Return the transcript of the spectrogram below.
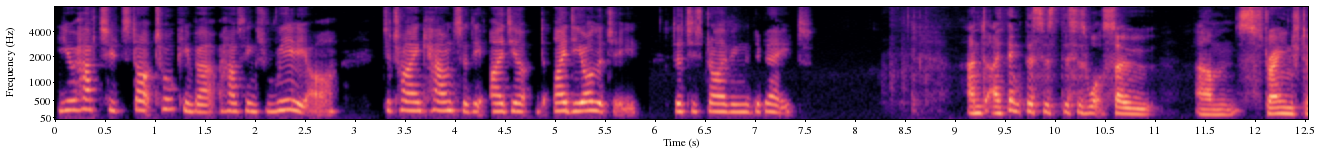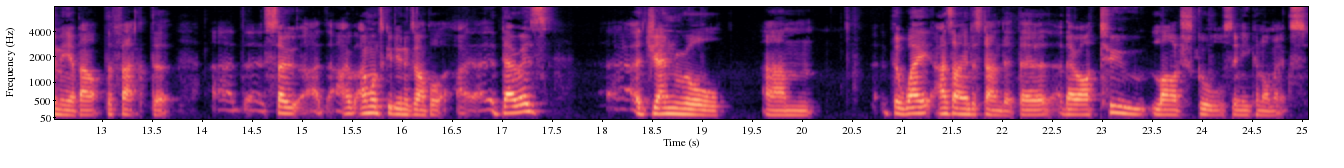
you have to start talking about how things really are to try and counter the idea, ideology that is driving the debate. And I think this is this is what's so um, strange to me about the fact that. Uh, so I, I, want to give you an example. I, there is a general um, the way, as I understand it, there there are two large schools in economics,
